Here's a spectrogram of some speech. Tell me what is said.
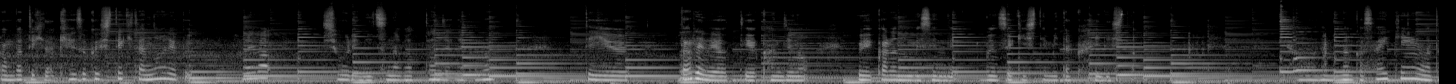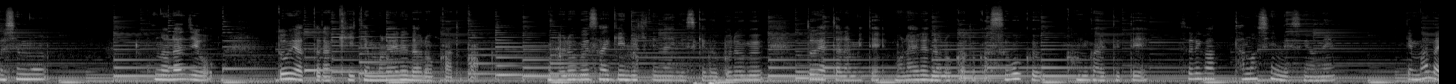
頑張ってきた継続してきた能力これが勝利につながったんじゃないかなっていう誰だよっていう感じの上からの目線で分析してみた回でした。なんか最近私もこのラジオどうやったら聞いてもらえるだろうかとかブログ最近できてないんですけどブログどうやったら見てもらえるだろうかとかすごく考えててそれが楽しいんですよね。でまだ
